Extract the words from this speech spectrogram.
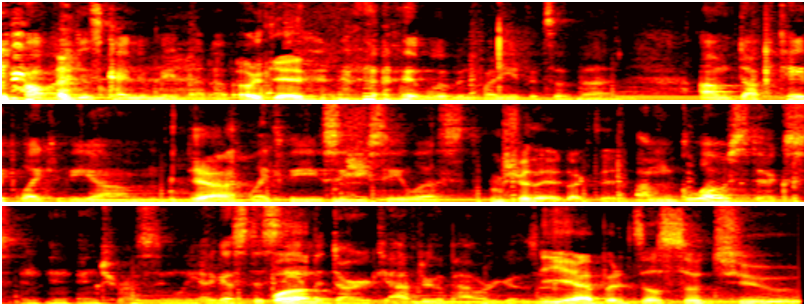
no, I just kind of made that up. okay. it would have been funny if it said that. Um, duct tape like the um Yeah, like the CDC list. I'm sure they had duct tape. Um, glow sticks. In, in, interestingly, I guess to see Well- in the dark after the power goes out. Yeah, but it's also to,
